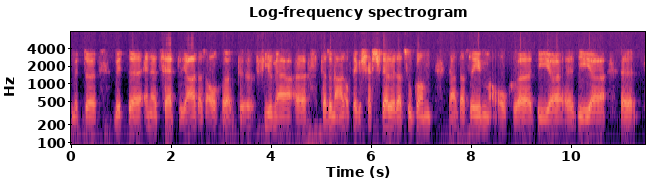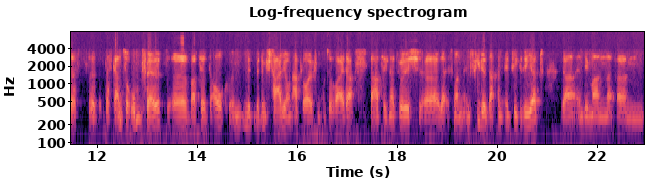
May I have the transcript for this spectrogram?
mit äh, mit äh, NLZ, ja, dass auch äh, viel mehr Personal auf der Geschäftsstelle dazukommt, ja, dass eben auch die, die das, das ganze Umfeld, was jetzt auch mit, mit dem Stadion abläuft und so weiter, da hat sich natürlich, da ist man in viele Sachen integriert ja, indem man ähm,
